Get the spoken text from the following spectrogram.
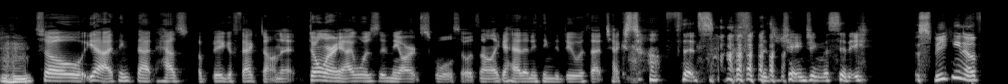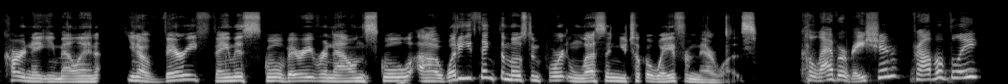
Mm-hmm. So yeah, I think that has a big effect on it. Don't worry, I was in the art school, so it's not like I had anything to do with that tech stuff that's that's changing the city. Speaking of Carnegie Mellon, you know, very famous school, very renowned school. Uh, what do you think the most important lesson you took away from there was? collaboration, probably.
